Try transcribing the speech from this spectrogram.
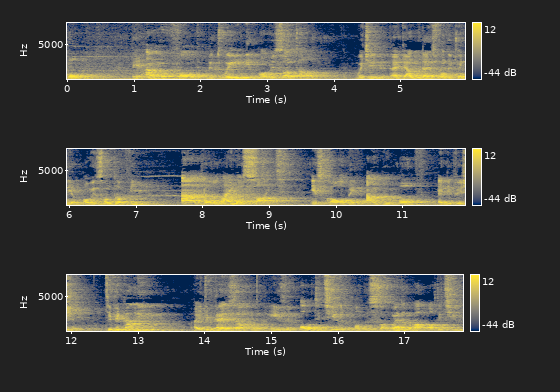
pole, the angle formed between the horizontal, which is uh, the angle that is formed between the horizontal view and your line of sight is called the angle of elevation. Typically, a typical example is the altitude of the sun. When we talk about altitude,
